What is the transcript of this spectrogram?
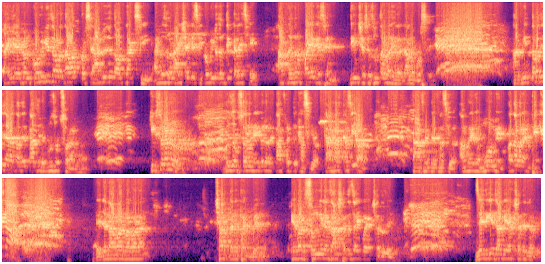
তাইলে এখন কমিটি যে আমার দাওয়াত করছে আমিও যে দাওয়াত রাখছি আমি যখন আইসা গেছি কমিটি যখন দিক খেলাইছে আপনারা যখন পাইয়ে গেছেন দিন শেষে জুতার বাড়ি হয়ে গালো পড়ছে। আর মিথ্যাবাদী যারা তাদের কাজ গুজব ছড়ানো। কি গুজব এগুলো কাফেরদের কার হাত কাফেরদের আমরা এটা কথা বলেন, ঠিক না এই জন্য আমার বাবারা সাবধানে থাকবেন। এবার সঙ্গীরা যার সাথে যাইবো, একসাথে যেদিকে যাবে, একসাথে যাবে।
